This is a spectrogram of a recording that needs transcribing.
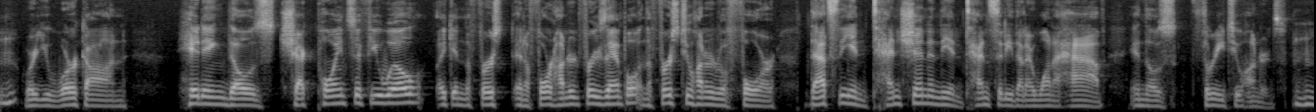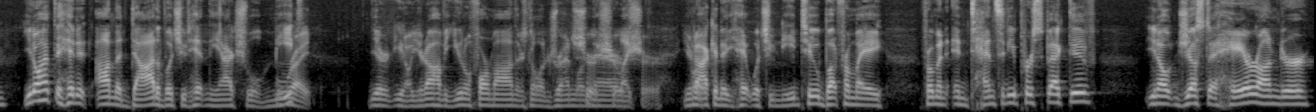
Mm-hmm. where you work on hitting those checkpoints, if you will, like in the first, in a 400, for example, in the first 200 of a four. That's the intention and the intensity that I want to have in those three 200s. You don't have to hit it on the dot of what you'd hit in the actual meet Right. You're you know you don't have a uniform on there's no adrenaline Sure, there sure, like sure. you're But- not going to hit what you need to but from a from an intensity perspective you know just a hair under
